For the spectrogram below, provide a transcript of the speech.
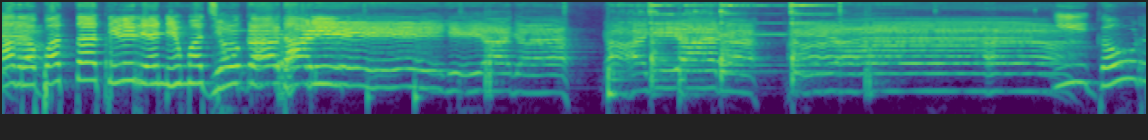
ಆದ್ರ ಬತ್ತ ತಿಳಿರಿ ನಿಮ್ಮ ಜೀವಕ ದಾಳಿ ಈ ಗೌಡ್ರ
